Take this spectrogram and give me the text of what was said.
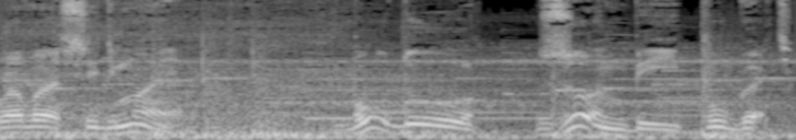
Глава седьмая. Буду зомби пугать.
